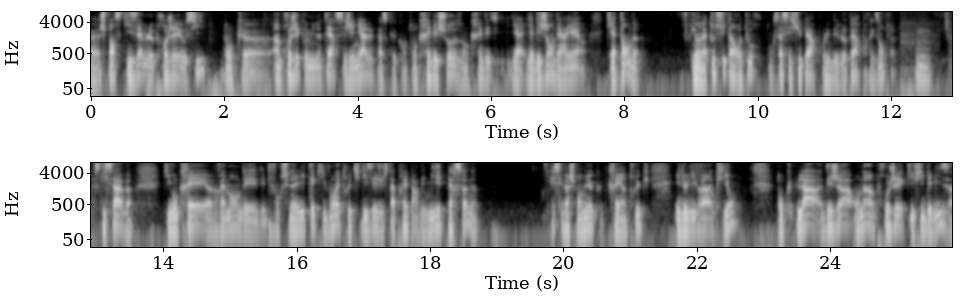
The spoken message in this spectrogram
Je pense qu'ils aiment le projet aussi. Donc, un projet communautaire, c'est génial parce que quand on crée des choses, on crée des, il y a, y a, des gens derrière qui attendent et on a tout de suite un retour. Donc ça, c'est super pour les développeurs, par exemple. Hmm. Parce qu'ils savent qu'ils vont créer vraiment des, des, des, fonctionnalités qui vont être utilisées juste après par des milliers de personnes. Et c'est vachement mieux que de créer un truc et de le livrer à un client. Donc là, déjà, on a un projet qui fidélise.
